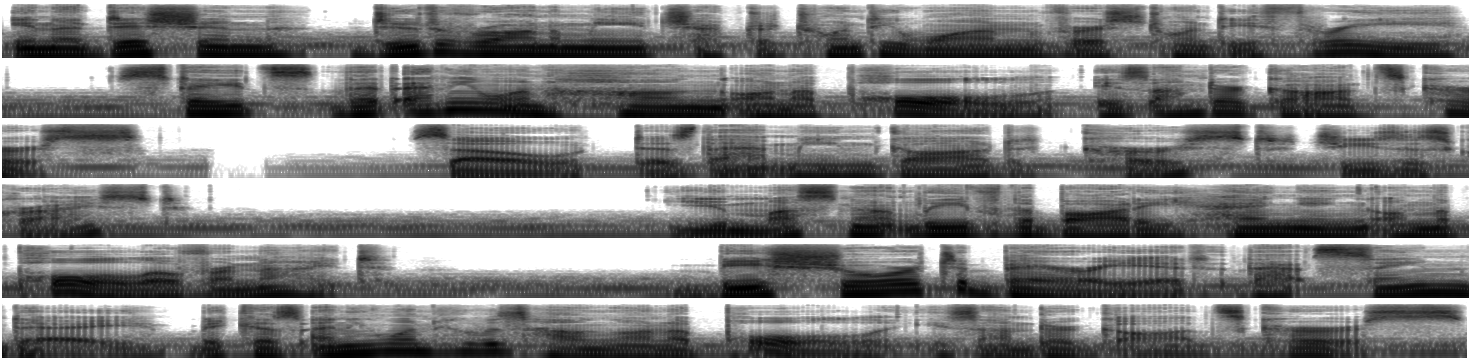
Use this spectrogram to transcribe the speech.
In addition, Deuteronomy chapter 21 verse 23 states that anyone hung on a pole is under God's curse. So, does that mean God cursed Jesus Christ? You must not leave the body hanging on the pole overnight. Be sure to bury it that same day because anyone who is hung on a pole is under God's curse.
